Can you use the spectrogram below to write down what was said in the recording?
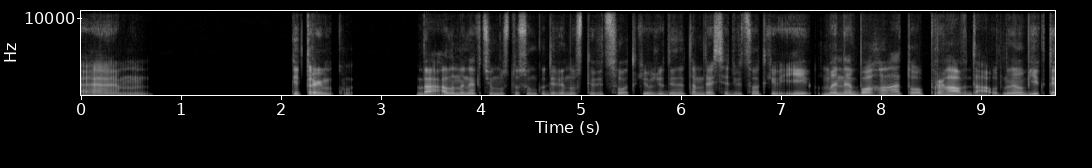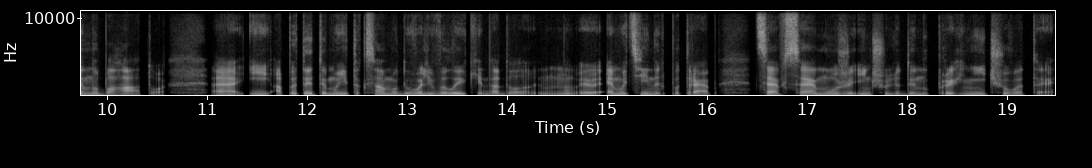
ем, підтримку. Да, але мене в цьому стосунку 90%, людини там 10%, і мене багато, правда, от мене об'єктивно багато. Е, І апетити мої так само доволі великі да, до ну, е, емоційних потреб. Це все може іншу людину пригнічувати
